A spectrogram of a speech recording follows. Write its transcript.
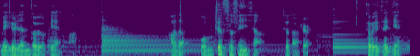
每个人都有变化。好的，我们这次分享。就到这儿，各位再见。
